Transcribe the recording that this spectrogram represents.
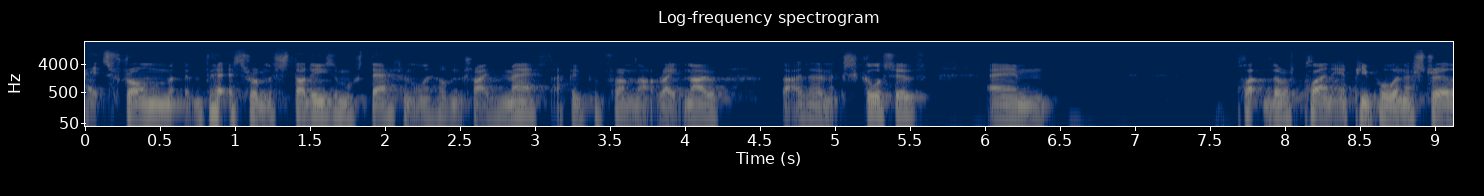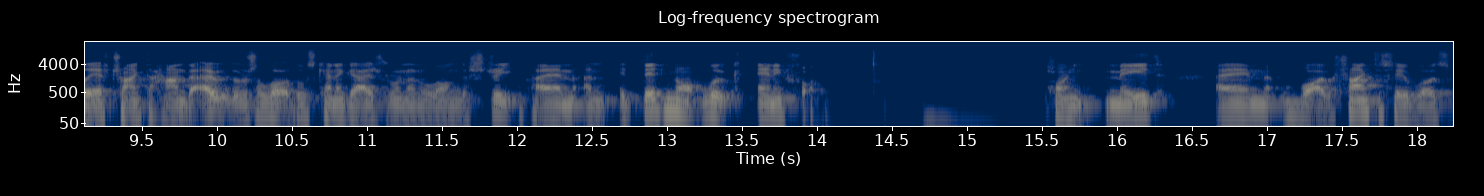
it's from the, it's from the studies. I most definitely haven't tried meth. I can confirm that right now. That is an exclusive. Um, pl- there was plenty of people in Australia trying to hand it out. There was a lot of those kind of guys running along the street, um, and it did not look any fun. Point made. Um, what I was trying to say was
